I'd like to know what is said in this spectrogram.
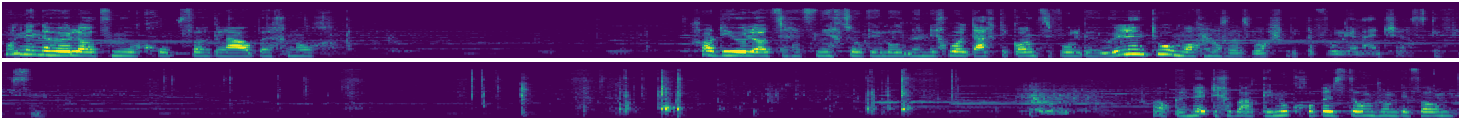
Und in der Höhle hat es nur Kupfer, glaube ich noch. Schade, die Höhle hat sich jetzt nicht so gelohnt und ich wollte eigentlich die ganze Folge Höhlentour machen, also das war mit der Folge ein Scherz gewesen. Ich brauche nicht, ich habe genug Cobblestone schon geformt.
